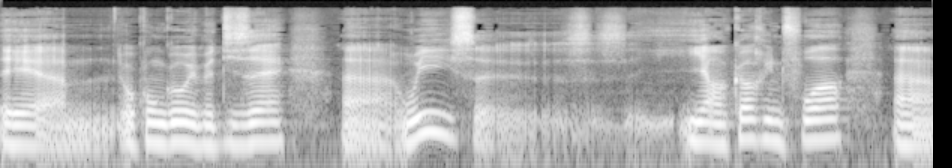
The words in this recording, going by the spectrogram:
et euh, au Congo et me disaient, euh, oui, il y a encore une fois euh,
